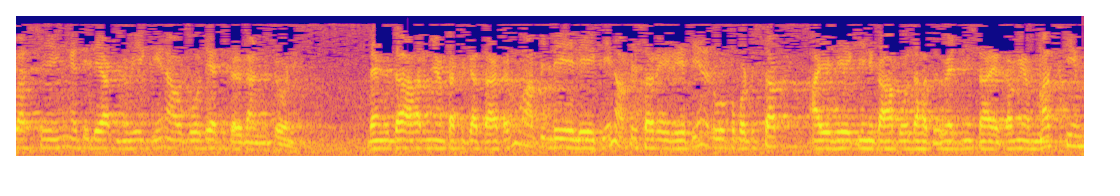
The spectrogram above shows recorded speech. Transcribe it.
වශයෙන් ඇති දෙයක් නෙවෙයි කියන අවබෝධය ඇති කරගන්නට ඕනේ. දැන් උදාහරණයක් අපි කතා කරමු අපි ලේ ලේ කියන අපේ ශරීරයේ තියෙන රූප කොටසක් අය ලේ කියන එක ආපෝ ධාතු වැඩි නිසා එකම මස් කියන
